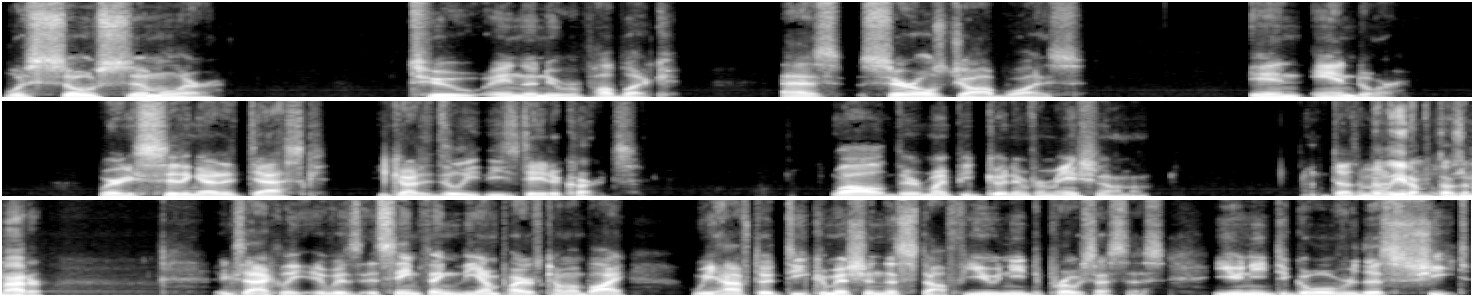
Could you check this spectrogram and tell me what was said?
was so similar to in the New Republic as Syril's job was in Andor, where he's sitting at a desk. You got to delete these data cards. Well, there might be good information on them. Doesn't matter. delete them doesn't matter Exactly. It was the same thing. The Empire's coming by. We have to decommission this stuff. You need to process this. You need to go over this sheet.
